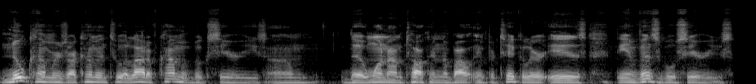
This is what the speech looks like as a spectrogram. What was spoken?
newcomers are coming to a lot of comic book series. Um, the one I'm talking about in particular is the Invincible series,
